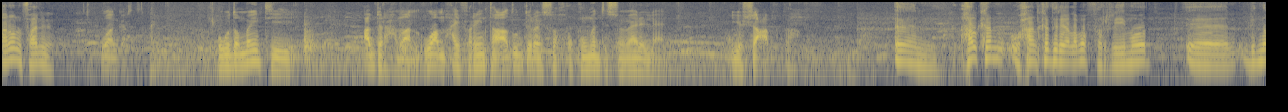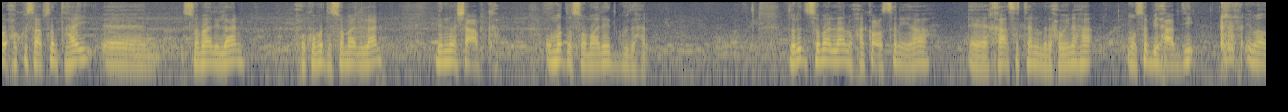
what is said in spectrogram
aanan faaninin waan gartay. Ugu dambayntii cabdiraxmaan waa maxay fariinta aad u dirayso xukuumadda somalilan iyo shacabka? Halkan waxaan ka dirayaa laba fariimood. Midna waxay ku saabsan tahay somalilan xukuumadda somalilan midna shacabka ummadda soomaaliyeed guud ahaan dowladda somalilan waxaan ka codsanayaa khaasatan madaxweynaha muuse biix cabdi inuu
